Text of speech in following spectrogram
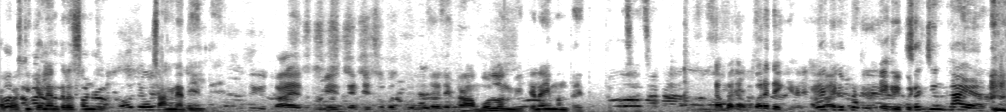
तपासणी केल्यानंतर समजून सांगण्यात येईल ते. काय तुम्ही त्यांच्यासोबत बोलणं झाले का? हा बोललो ना मी. ते नाही म्हणता येत तपासायचं. थांबा थांबा. परत एक घ्या. एक रिपीट. सचिन काय आहे?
